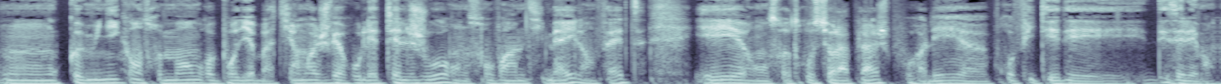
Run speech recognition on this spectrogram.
On communique entre membres pour dire bah tiens moi je vais rouler tel jour, on s'envoie un petit mail en fait et on se retrouve sur la plage pour aller euh, profiter des, des éléments.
